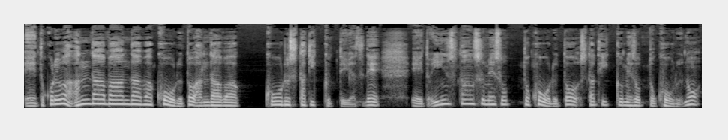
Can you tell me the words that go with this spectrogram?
えっ、ー、と、これはアンダーバーアンダーバー call とアンダーバー call static っていうやつで、えっ、ー、と、インスタンスメソッドコールとスタティックメソッドコールの、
